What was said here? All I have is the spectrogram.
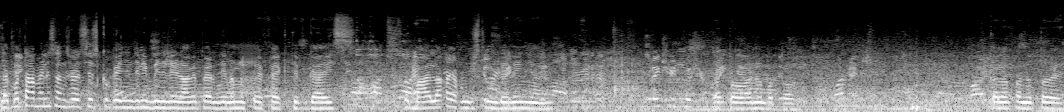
Nagpunta kami ng San Francisco, ganyan din yung binili namin, pero hindi naman ito effective, guys. So, bahala kayo kung gusto yung bilhin yan. Ito, ano ba to? Kalang pa na to, eh.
